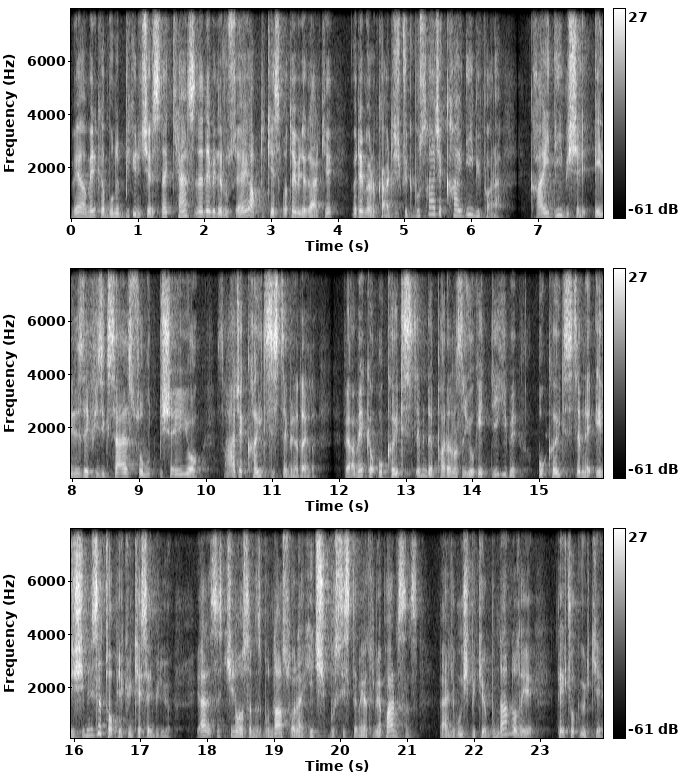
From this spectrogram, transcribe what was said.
Ve Amerika bunu bir gün içerisinde cancel edebilir. Rusya'ya yaptı. Kesip atabilir der ki ödemiyorum kardeşim. Çünkü bu sadece kaydi bir para. Kaydi bir şey. Elinizde fiziksel somut bir şey yok. Sadece kayıt sistemine dayalı. Ve Amerika o kayıt sisteminde paranızı yok ettiği gibi o kayıt sistemine erişiminizi de topyekun kesebiliyor. Yani siz Çin olsanız bundan sonra hiç bu sisteme yatırım yapar mısınız? Bence bu iş bitiyor. Bundan dolayı pek çok ülke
